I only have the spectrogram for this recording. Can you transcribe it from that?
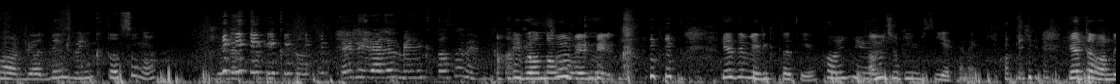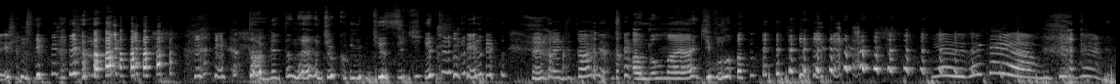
Ağır ya. Deniz benim kıt atsana. Benim ileriden beni kıtlasana benim. Ay ben ondan Dur korkuyorum. benim benim. Gel de beni kıtlatayım. Hayır. Ama çok iyi bir yetenek. Gel tavanda yürü. Tabletten ayağın çok komik gözüküyor. Hadi tablet. Anıl'ın ayağı gibi lan. Ya bırak ayağımı. Çok gördüm.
